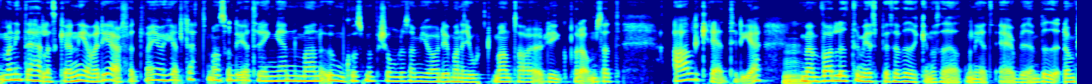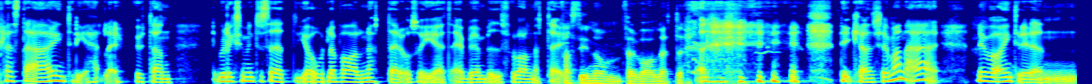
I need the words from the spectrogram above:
man inte heller ska nedvärdera för att man gör helt rätt. Man sonderar terrängen, man umgås med personer som gör det man har gjort, man tar rygg på dem. Så att all cred till det. Mm. Men var lite mer specifik än att säga att man är ett Airbnb. De flesta är inte det heller. Utan det går liksom inte att säga att jag odlar valnötter och så är jag ett Airbnb för valnötter. Fast inom för valnötter. det kanske man är. Nu var inte det den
